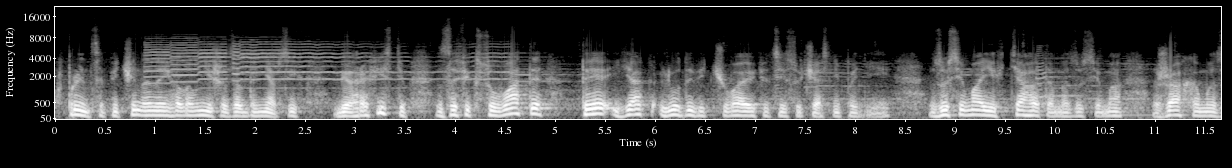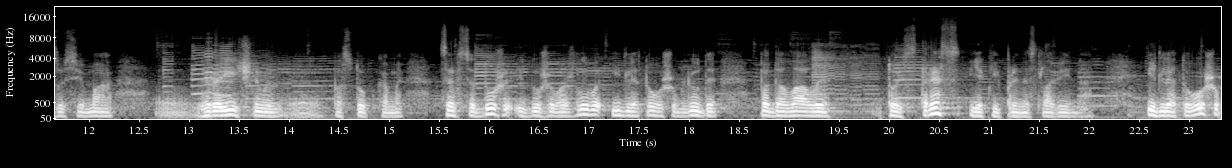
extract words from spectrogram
в принципі, чи не найголовніше завдання всіх біографістів зафіксувати те, як люди відчувають ці сучасні події, з усіма їх тяготами, з усіма жахами, з усіма е, героїчними е, поступками. Це все дуже і дуже важливо і для того, щоб люди подолали той стрес, який принесла війна, і для того, щоб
